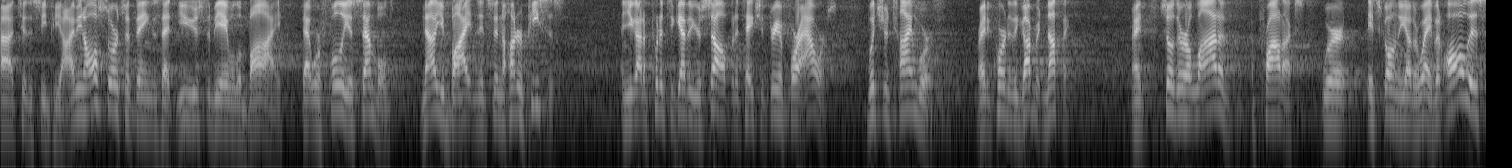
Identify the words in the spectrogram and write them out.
uh, to the CPI. I mean, all sorts of things that you used to be able to buy that were fully assembled, now you buy it and it's in 100 pieces and you got to put it together yourself, and it takes you three or four hours. What's your time worth? Right? According to the government, nothing. Right? So there are a lot of products where it's going the other way. But all this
